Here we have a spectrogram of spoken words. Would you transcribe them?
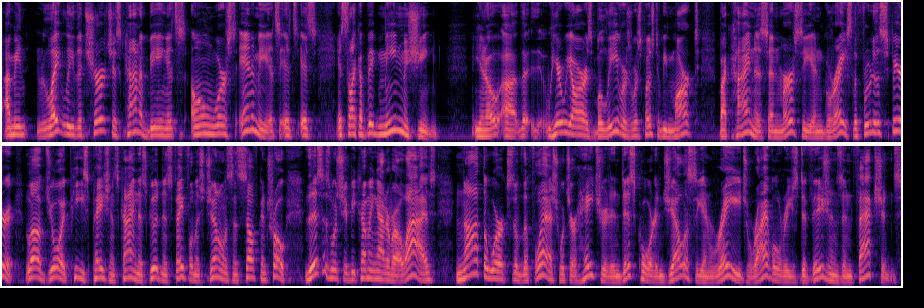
I mean, lately the church is kind of being its own worst enemy. It's it's it's it's like a big mean machine. You know, uh, the, here we are as believers. We're supposed to be marked by kindness and mercy and grace, the fruit of the Spirit love, joy, peace, patience, kindness, goodness, faithfulness, gentleness, and self control. This is what should be coming out of our lives, not the works of the flesh, which are hatred and discord and jealousy and rage, rivalries, divisions, and factions.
